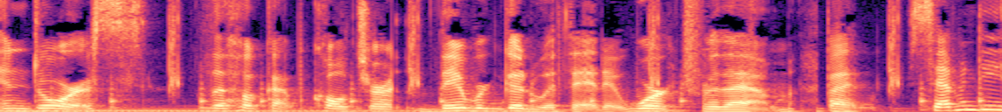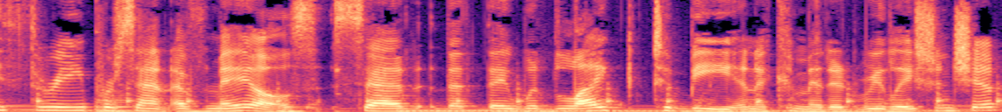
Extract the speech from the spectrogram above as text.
endorse the hookup culture. They were good with it, it worked for them. But 73% of males said that they would like to be in a committed relationship,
